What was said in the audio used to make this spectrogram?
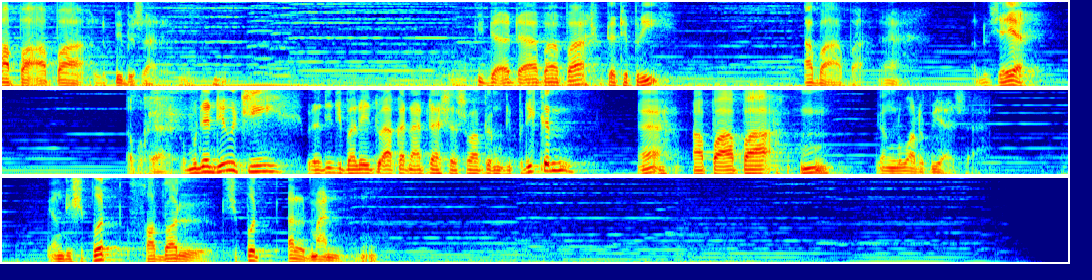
apa-apa lebih besar. Tidak ada apa-apa sudah diberi apa-apa. Nah manusia ya apakah kemudian diuji berarti di balik itu akan ada sesuatu yang diberikan ya, apa-apa hmm, yang luar biasa yang disebut fadl disebut alman hmm.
